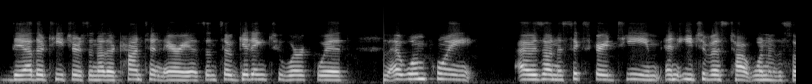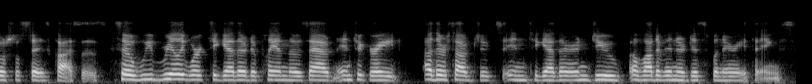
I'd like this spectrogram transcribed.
the other teachers and other content areas. And so, getting to work with, at one point, I was on a sixth grade team, and each of us taught one of the social studies classes. So we really worked together to plan those out and integrate other subjects in together and do a lot of interdisciplinary things.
